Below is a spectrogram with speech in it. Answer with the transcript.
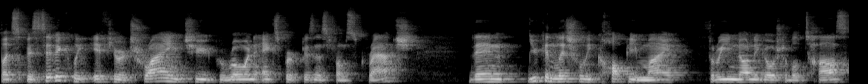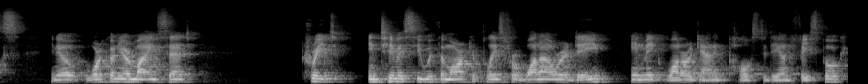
But specifically, if you're trying to grow an expert business from scratch, then you can literally copy my three non-negotiable tasks. You know, work on your mindset, create intimacy with the marketplace for one hour a day, and make one organic post a day on Facebook.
